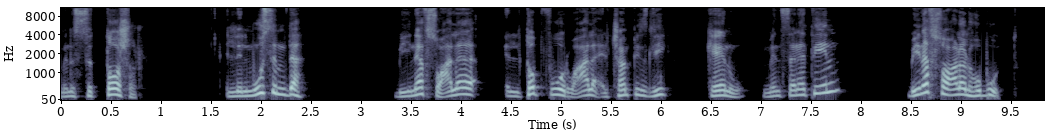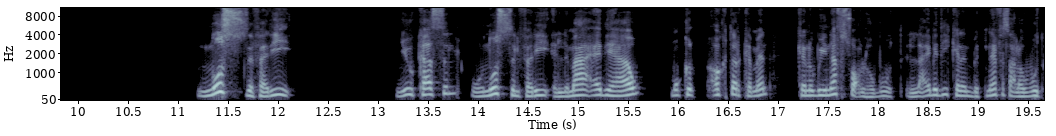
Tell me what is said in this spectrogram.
من ال16 اللي الموسم ده بينافسوا على الtop 4 وعلى الChampions League كانوا من سنتين بينافسوا على الهبوط. نُص فريق نيوكاسل ونُص الفريق اللي مع إيدي هاو ممكن أكتر كمان كانوا بينافسوا على الهبوط، اللعيبة دي كانت بتنافس على الهبوط،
